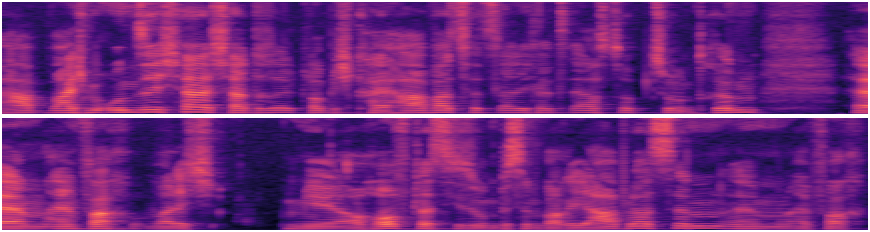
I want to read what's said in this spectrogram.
ja, war ich mir unsicher. Ich hatte, glaube ich, Kai Havertz jetzt eigentlich als erste Option drin. Ähm, einfach, weil ich mir erhofft, dass sie so ein bisschen variabler sind. Ähm, einfach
